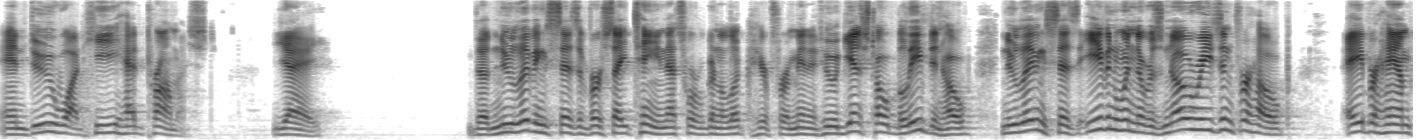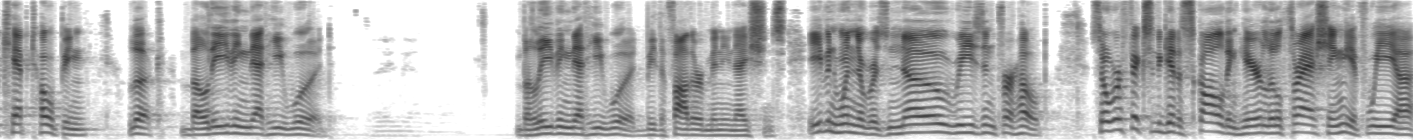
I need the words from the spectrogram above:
and do what he had promised. Yea. The New Living says in verse 18, that's where we're going to look here for a minute, who against hope believed in hope. New Living says, even when there was no reason for hope, Abraham kept hoping, look, believing that he would. Believing that he would be the father of many nations, even when there was no reason for hope. So we're fixing to get a scalding here, a little thrashing, if we uh,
